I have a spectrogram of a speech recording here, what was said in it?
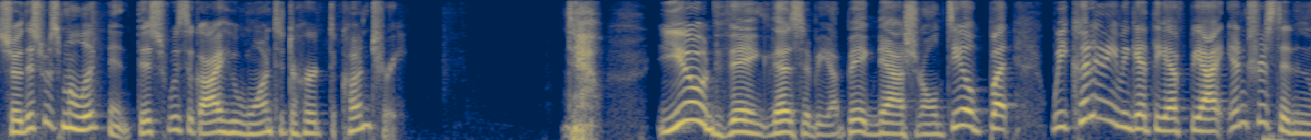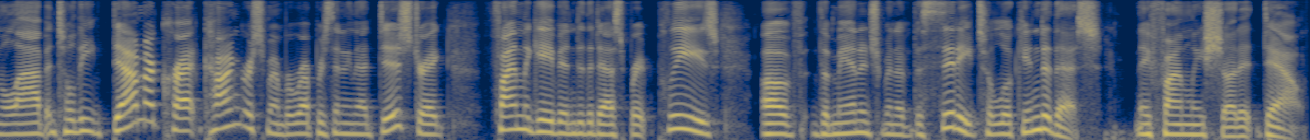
So this was malignant. This was a guy who wanted to hurt the country. Now, you'd think this would be a big national deal, but we couldn't even get the FBI interested in the lab until the Democrat Congress member representing that district finally gave in to the desperate pleas of the management of the city to look into this. They finally shut it down.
